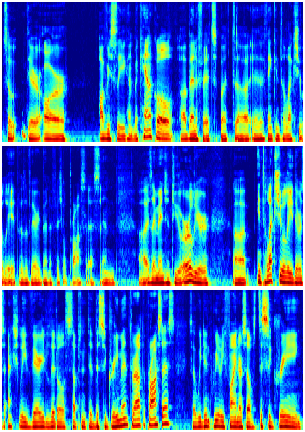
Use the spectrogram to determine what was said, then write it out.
so there are obviously kind of mechanical uh, benefits, but uh, I think intellectually it was a very beneficial process. And uh, as I mentioned to you earlier, uh, intellectually there was actually very little substantive disagreement throughout the process. So we didn't really find ourselves disagreeing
